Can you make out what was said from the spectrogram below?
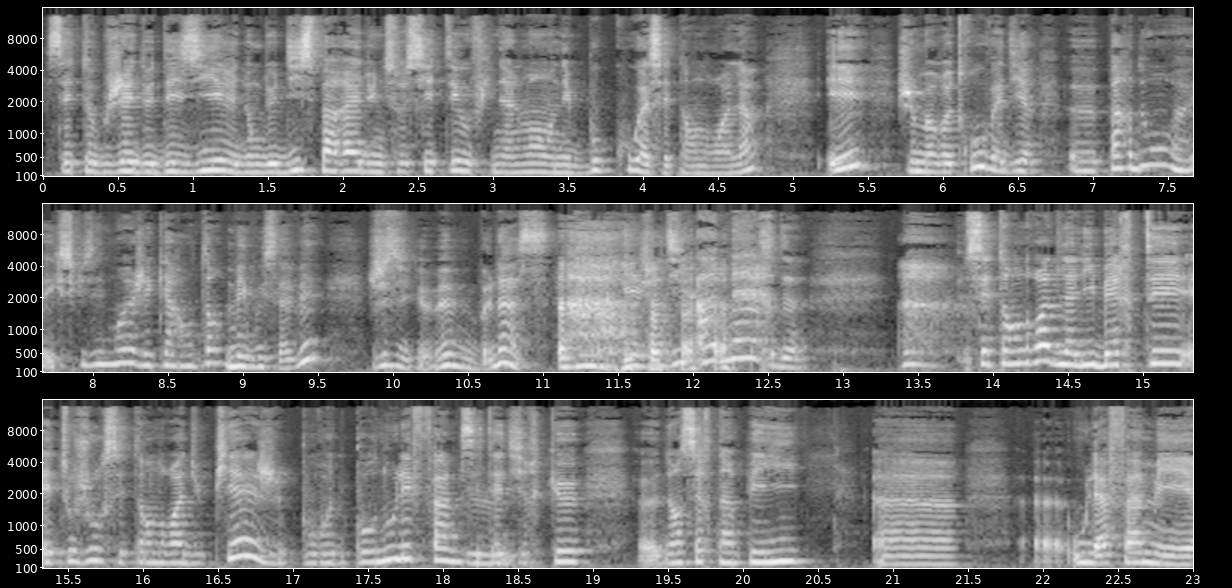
cet objet de désir et donc de disparaître d'une société où finalement on est beaucoup à cet endroit-là. Et je me retrouve à dire euh, pardon, euh, excusez-moi, j'ai 40 ans, mais vous savez, je suis quand même bonasse. et je dis ah merde. Cet endroit de la liberté est toujours cet endroit du piège pour, pour nous les femmes. C'est-à-dire que euh, dans certains pays euh, euh, où la femme est,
